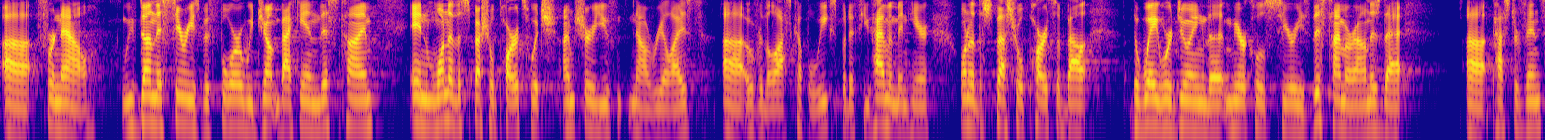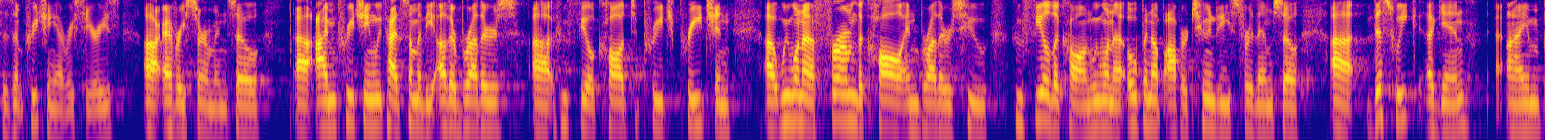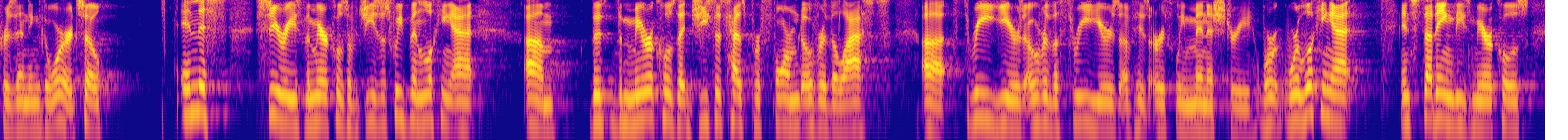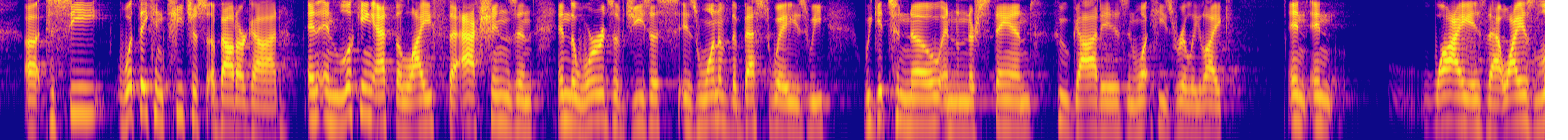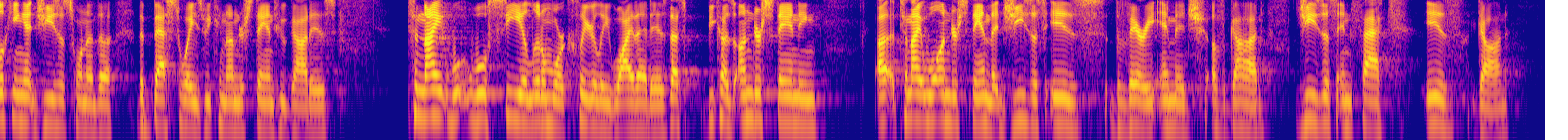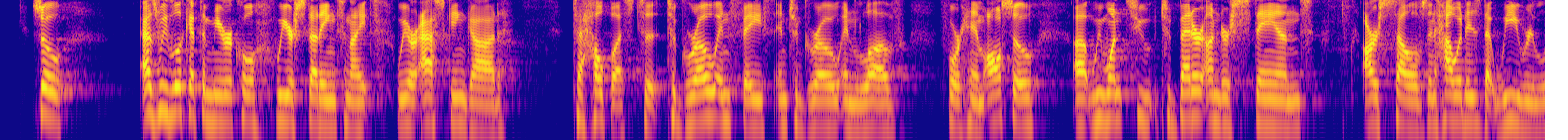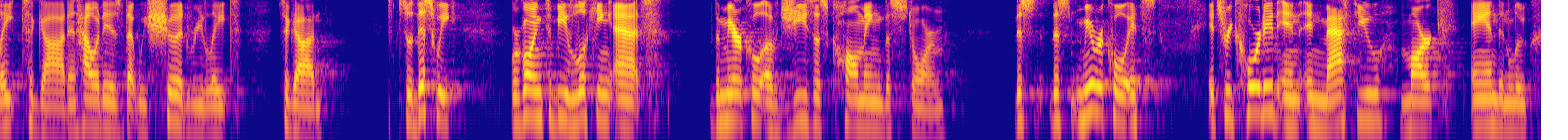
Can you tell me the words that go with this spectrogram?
uh, for now. We've done this series before. We jump back in this time. And one of the special parts, which I'm sure you've now realized uh, over the last couple weeks, but if you haven't been here, one of the special parts about the way we're doing the Miracles series this time around is that uh, Pastor Vince isn't preaching every series, uh, every sermon. So uh, I'm preaching. We've had some of the other brothers uh, who feel called to preach, preach. And uh, we want to affirm the call in brothers who, who feel the call, and we want to open up opportunities for them. So uh, this week, again, I'm presenting the word. So in this series, The Miracles of Jesus, we've been looking at um, the, the miracles that Jesus has performed over the last uh, three years, over the three years of his earthly ministry. We're, we're looking at and studying these miracles uh, to see what they can teach us about our God. And, and looking at the life, the actions, and, and the words of Jesus is one of the best ways we, we get to know and understand who God is and what he's really like. And, and why is that? Why is looking at Jesus one of the, the best ways we can understand who God is? Tonight, we'll see a little more clearly why that is. That's because understanding, uh, tonight, we'll understand that Jesus is the very image of God. Jesus, in fact, is God. So, as we look at the miracle we are studying tonight, we are asking God to help us to, to grow in faith and to grow in love for Him. Also, uh, we want to, to better understand ourselves and how it is that we relate to God and how it is that we should relate to God. So this week, we're going to be looking at the miracle of Jesus calming the storm. This, this miracle, it's, it's recorded in, in Matthew, Mark, and in Luke.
